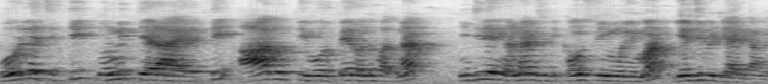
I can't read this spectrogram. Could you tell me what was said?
ஒரு லட்சத்தி தொண்ணூத்தி ஏழாயிரத்தி அறுநூத்தி ஒரு பேர் வந்து பாத்தீங்கன்னா இன்ஜினியரிங் அண்ணா யூனிவர்சிட்டி கவுன்சிலிங் மூலியமா எலிஜிபிலிட்டி ஆயிருக்காங்க.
